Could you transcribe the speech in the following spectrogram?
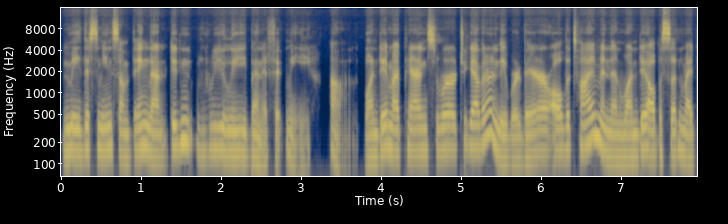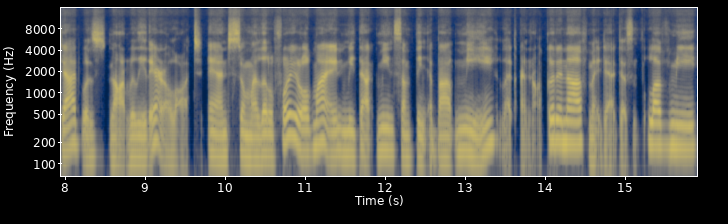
made this mean something that didn't really benefit me. Um, one day my parents were together and they were there all the time. And then one day all of a sudden my dad was not really there a lot. And so my little four year old mind made that mean something about me, like I'm not good enough, my dad doesn't love me,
